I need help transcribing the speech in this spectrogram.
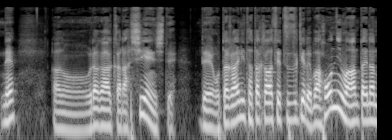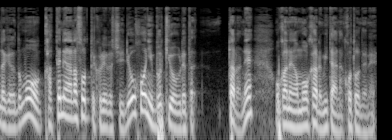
ね、あの、裏側から支援して、で、お互いに戦わせ続ければ、本人は安泰なんだけれども、勝手に争ってくれるし、両方に武器を売れた、たらね、お金が儲かるみたいなことでね、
